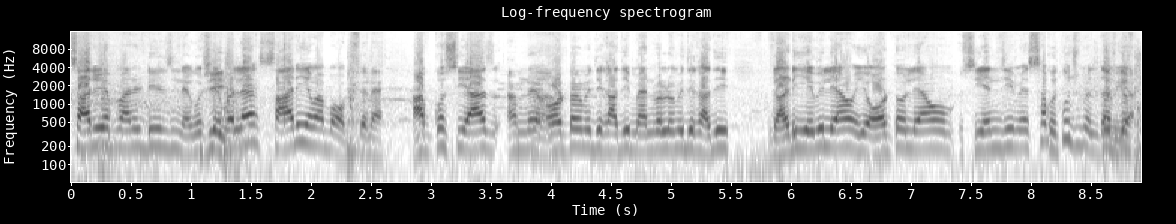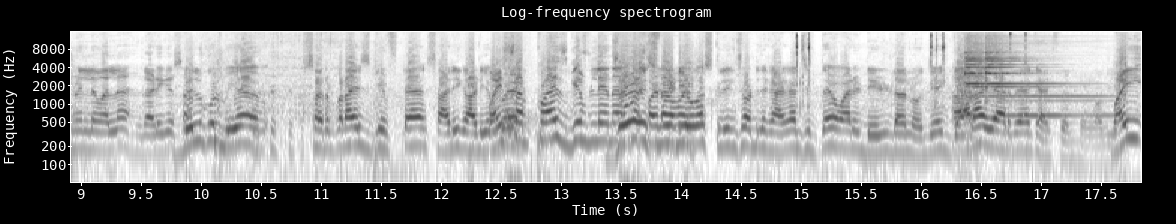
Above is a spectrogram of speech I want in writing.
सारी हमारी डील्स नेगोशिएबल है सारी हमारे ऑप्शन है। आपको सियाज हमने ऑटो हाँ। ऑटो में दिखा दी मैनुअल में भी दिखा दी गाड़ी ये भी ले आओ ये ऑटो ले आओ सीएनजी में सब कुछ कुछ मिलता है गिफ्ट मिलने वाला है गाड़ी के साथ? बिल्कुल भैया सरप्राइज़ गिफ्ट है सारी गाड़ियों में। सरप्राइज़ गिफ्ट लेना जो है इस। वीडियो का स्क्रीनशॉट दिखाएगा जितने हमारी डील डन होती है ग्यारह हज़ार रुपया कैशबैक दूँगा। भाई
